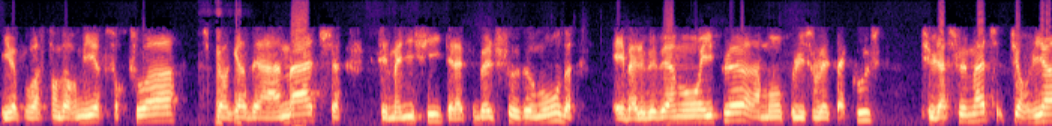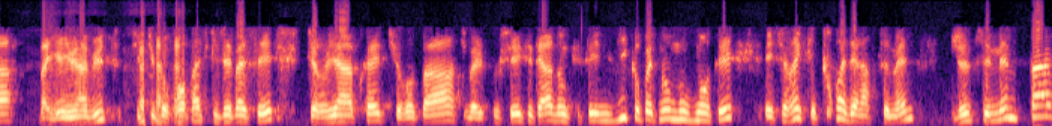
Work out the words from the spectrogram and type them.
il va pouvoir s'endormir sur toi, tu peux regarder un match, c'est magnifique, c'est la plus belle chose au monde. Et ben le bébé à un moment il pleure, à un moment il faut lui changer sa couche, tu lâches le match, tu reviens, bah il y a eu un but, tu, tu comprends pas ce qui s'est passé, tu reviens après, tu repars, tu vas le coucher, etc. Donc c'est une vie complètement mouvementée. Et c'est vrai que ces trois dernières semaines, je ne sais même pas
